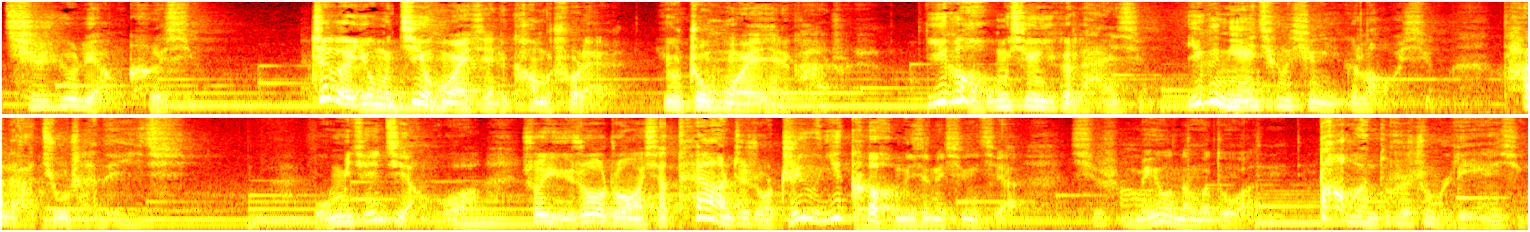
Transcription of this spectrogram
其实有两颗星，这个用近红外线就看不出来。用中红外线就看出来了，一个红星，一个蓝星，一个年轻星，一个老星，它俩纠缠在一起。我们以前讲过，说宇宙中像太阳这种只有一颗恒星的星系啊，其实没有那么多，大部分都是这种连星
